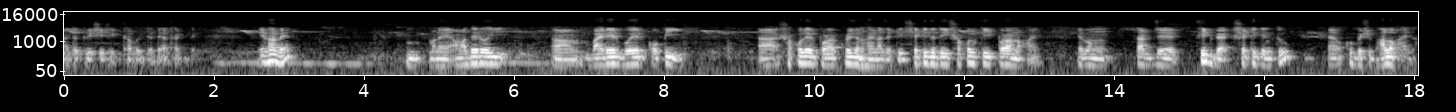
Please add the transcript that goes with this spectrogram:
হয়তো কৃষি শিক্ষা বইতে দেওয়া থাকবে। এভাবে মানে আমাদের ওই বাইরের বইয়ের কপি সকলের পড়ার প্রয়োজন হয় না যেটি, সেটি যদি সকলকেই পড়ানো হয় এবং তার যে ফিডব্যাক সেটি কিন্তু খুব বেশি ভালো হয় না।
